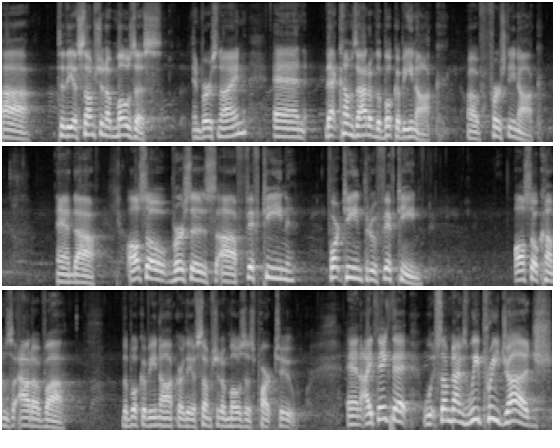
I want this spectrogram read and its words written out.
uh, to the assumption of Moses in verse 9, and that comes out of the book of Enoch, of First Enoch. And uh, also verses uh, 15, 14 through 15 also comes out of uh, the book of Enoch or the Assumption of Moses, part two. And I think that sometimes we prejudge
